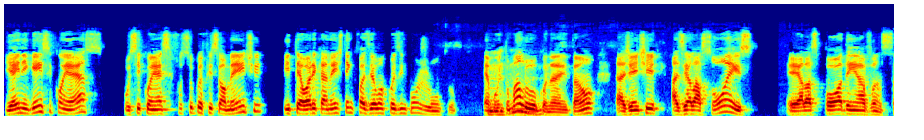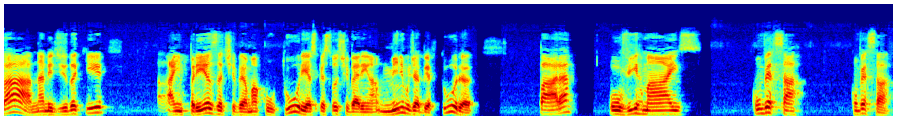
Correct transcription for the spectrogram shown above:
e aí ninguém se conhece, ou se conhece superficialmente e teoricamente tem que fazer uma coisa em conjunto. É muito uhum. maluco, né? Então, a gente, as relações, elas podem avançar na medida que a empresa tiver uma cultura e as pessoas tiverem um mínimo de abertura para ouvir mais, conversar, conversar.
